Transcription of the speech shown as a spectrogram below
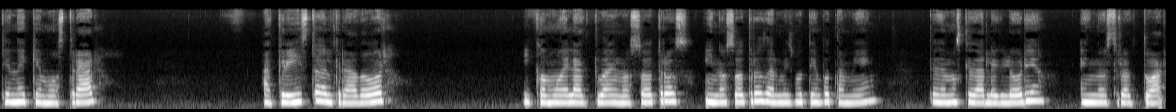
tiene que mostrar a Cristo, el Creador, y cómo Él actúa en nosotros, y nosotros al mismo tiempo también tenemos que darle gloria en nuestro actuar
